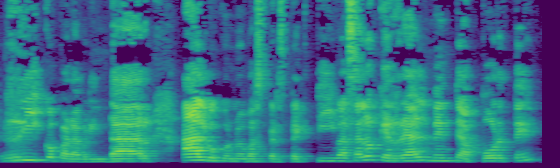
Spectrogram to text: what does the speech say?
rico para brindar, algo con nuevas perspectivas, algo que realmente aporte.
